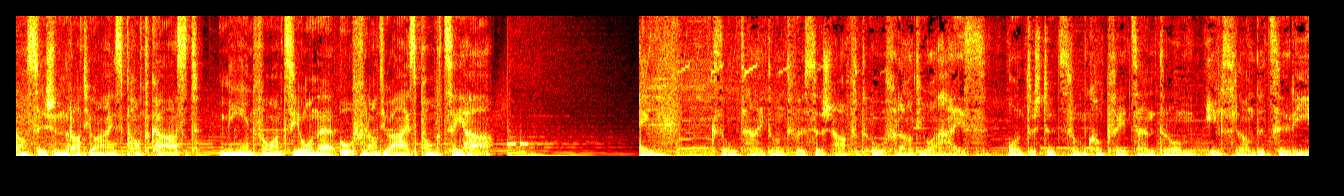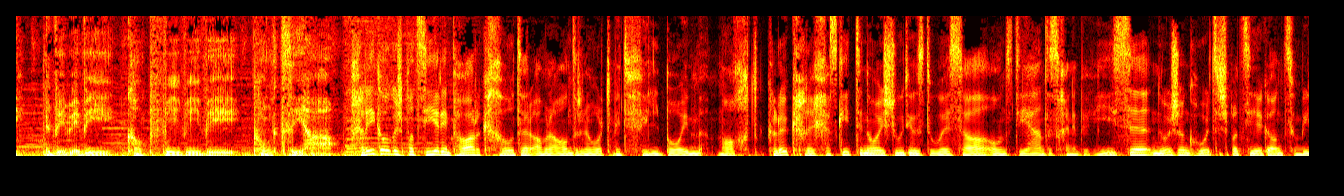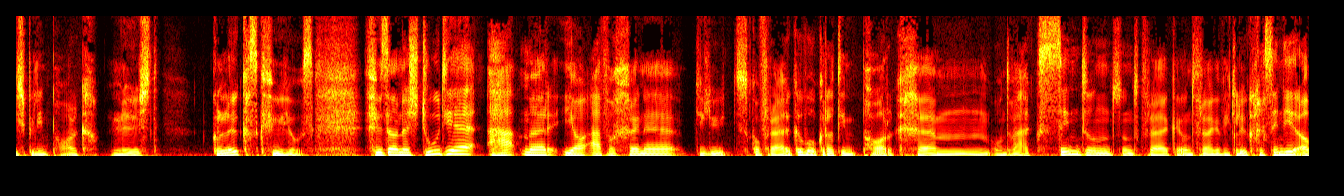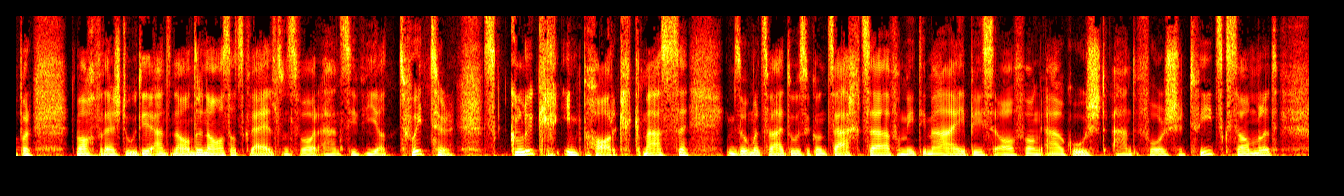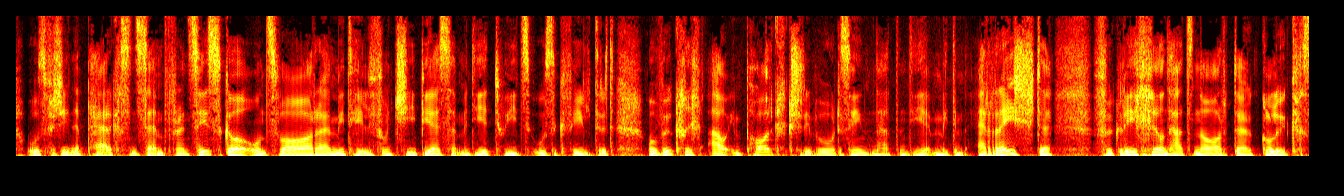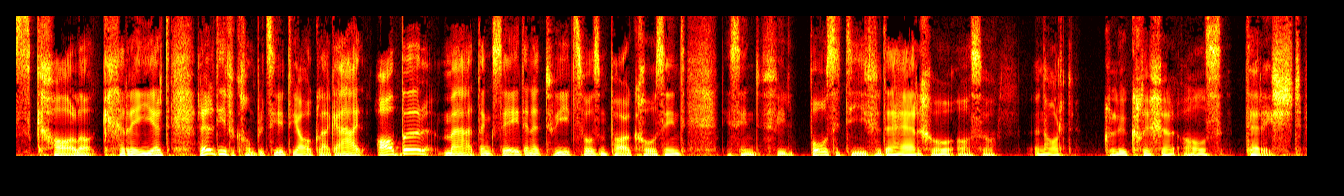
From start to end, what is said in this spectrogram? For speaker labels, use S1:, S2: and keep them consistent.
S1: Das ist ein Radio 1 Podcast. Mehr Informationen auf radio1.ch. Gesundheit und Wissenschaft auf Radio 1. Unterstützt vom Kopfwehzentrum Irlande Zürich. www.kopfwww.ch
S2: Ein spazieren im Park oder an einem anderen Ort mit viel Bäumen macht glücklich. Es gibt eine neue Studie aus den USA und die haben das können beweisen. Nur schon ein kurzer Spaziergang, zum Beispiel im Park, löst Glücksgefühl aus. Für so eine Studie hat man ja einfach können die Leute fragen, die gerade im Park ähm, unterwegs sind und, und, fragen, und fragen, wie glücklich sind ihr. Aber die Macher dieser Studie haben einen anderen Ansatz gewählt und zwar haben sie via Twitter das Glück im Park gemessen. Im Sommer 2016, von Mitte Mai bis Anfang August, haben Forscher Tweets gesammelt aus verschiedenen Parks in San Francisco und zwar äh, mit Hilfe von GPS hat man die Tweets rausgefiltert die wirklich auch im Park geschrieben worden sind und hat dann die mit dem Resten verglichen und hat eine Art äh, Glücksskala kreiert. Relativ komplizierte Angelegenheit, aber man hat dann gesehen, den Tweets, die aus dem Park gekommen sind, die sind viel positiver dahergekommen, also eine Art glücklicher als der Rest.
